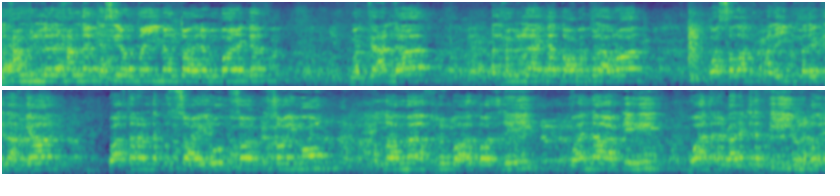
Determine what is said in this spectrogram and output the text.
الحمد لله حمدا كثيرا طيبا طاهرا مباركا. وكعلها الحمد لله كطعبة الأبرار. والصلاة عليكم ملك الأخيار وأطرنا لكم الصائمون اللهم اقرب بازلي وأنا أبليه وأطرب عليك فيه من غير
